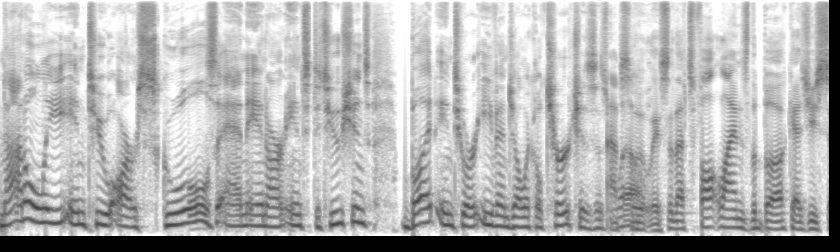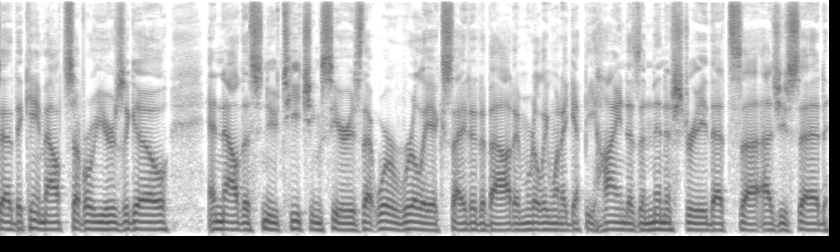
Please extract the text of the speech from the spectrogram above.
not only into our schools and in our institutions, but into our evangelical churches as Absolutely. well. Absolutely. So that's Fault Lines, the book, as you said, that came out several years ago. And now this new teaching series that we're really excited about and really want to get behind as a ministry. That's, uh, as you said,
